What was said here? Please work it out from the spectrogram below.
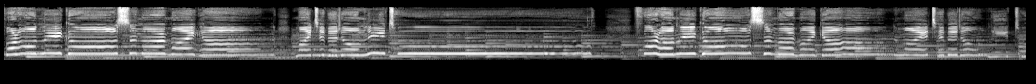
For only gossamer my gown, my tippet only tulle. For only gossamer my gown, my tippet only tulle.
